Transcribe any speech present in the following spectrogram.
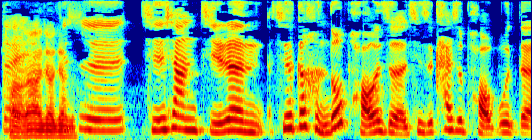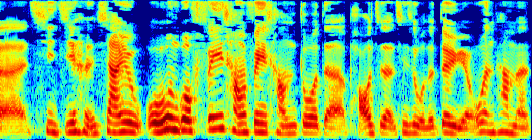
对，好的，娇娇就是其实像几任，其实跟很多跑者其实开始跑步的契机很像，因为我问过非常非常多的跑者，其实我的队员问他们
